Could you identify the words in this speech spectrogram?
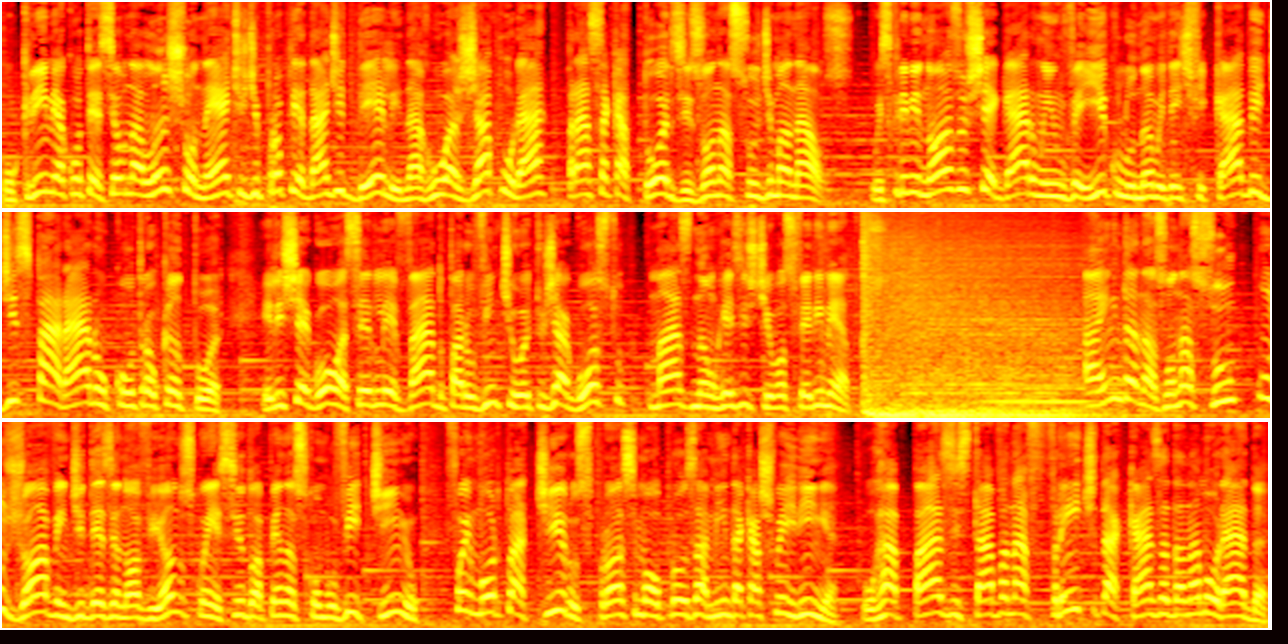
O crime aconteceu na lanchonete de propriedade dele, na rua Japurá, Praça 14, Zona Sul de Manaus. Os criminosos chegaram em um veículo não identificado e dispararam contra o cantor. Ele chegou a ser levado para o 28 de agosto, mas não resistiu aos ferimentos. Ainda na Zona Sul, um jovem de 19 anos, conhecido apenas como Vitinho, foi morto a tiros próximo ao Prosamin da Cachoeirinha. O rapaz estava na frente da casa da namorada.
